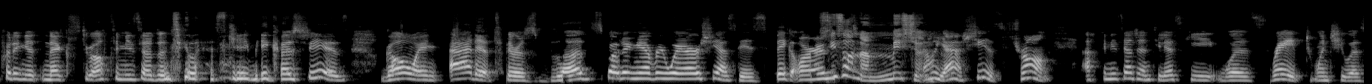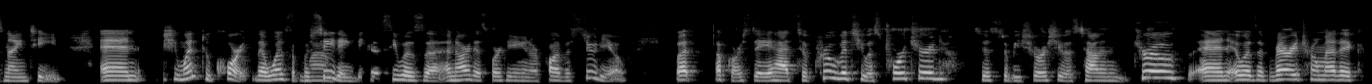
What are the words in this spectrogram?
putting it next to Artemisia Gentileschi because she is going at it. There's blood spurting everywhere. She has these big arms. She's on a mission. Oh, yeah, she is strong. Artemisia Gentileschi was raped when she was 19 and she went to court. There was a proceeding wow. because she was uh, an artist working in her father's studio. But of course, they had to prove it. She was tortured just to be sure she was telling the truth. And it was a very traumatic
